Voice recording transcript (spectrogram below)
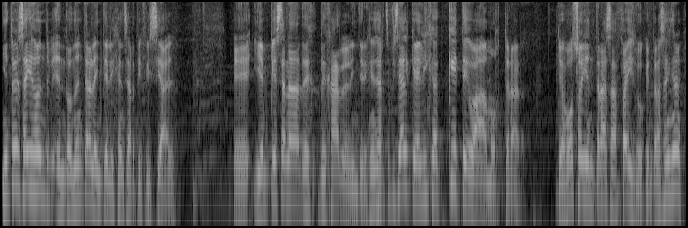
Y entonces ahí es donde, en donde entra la inteligencia artificial eh, y empiezan a de- dejarle a la inteligencia artificial que elija qué te va a mostrar. Entonces vos hoy entras a Facebook, entras a Instagram,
